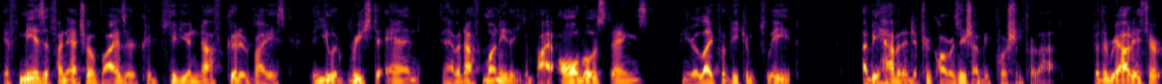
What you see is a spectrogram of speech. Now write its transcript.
if me as a financial advisor could give you enough good advice that you would reach the end and have enough money that you can buy all those things and your life would be complete, I'd be having a different conversation. I'd be pushing for that. But the reality is there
